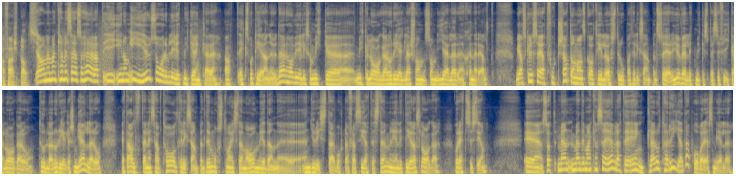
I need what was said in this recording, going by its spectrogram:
affärsplats? Ja, men man kan väl säga så här att i, inom EU så har det blivit mycket enklare att exportera nu. Där har vi liksom mycket, mycket lagar och regler som, som gäller generellt. Men jag skulle säga att fortsatt om man ska till Östeuropa till exempel så är det ju väldigt mycket specifika lagar och tullar och regler som gäller. Och ett anställningsavtal till exempel, det måste man ju stämma av med en, eh, en jurist där borta för att se att det stämmer enligt deras lagar och rättssystem. Eh, så att, men, men det man kan säga är väl att det är enklare att ta reda på vad det är som gäller.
